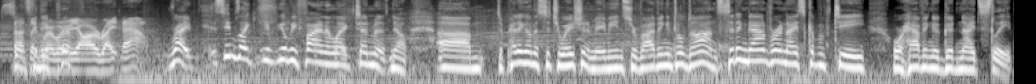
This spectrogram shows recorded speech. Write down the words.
Sounds for like where we are right now. Right. It seems like you- you'll be fine in like 10 minutes. No. Um, depending on the situation, it may mean surviving until dawn, sitting down for a nice cup of tea, or having a good night's sleep.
